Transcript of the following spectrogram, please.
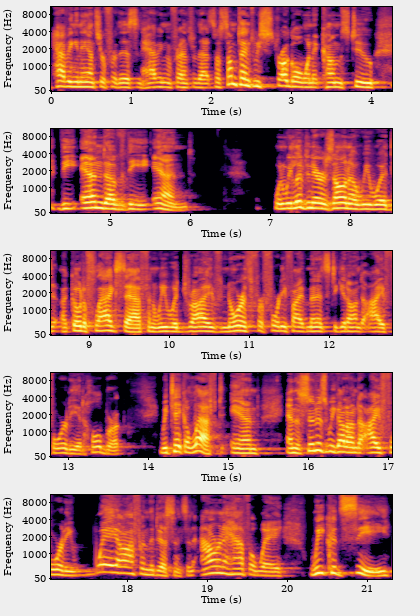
having an answer for this and having an answer for that. So sometimes we struggle when it comes to the end of the end. When we lived in Arizona, we would uh, go to Flagstaff and we would drive north for 45 minutes to get onto I 40 at Holbrook. We'd take a left, and, and as soon as we got onto I 40, way off in the distance, an hour and a half away, we could see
